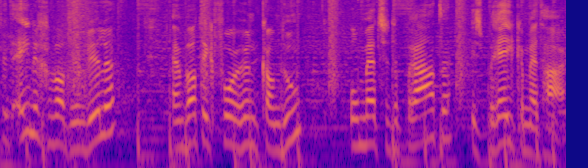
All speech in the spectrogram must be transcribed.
Het enige wat hun willen en wat ik voor hun kan doen om met ze te praten, is breken met haar.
